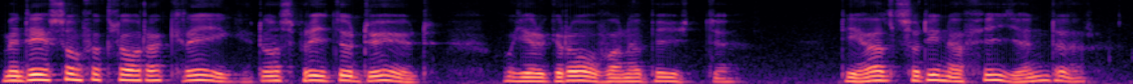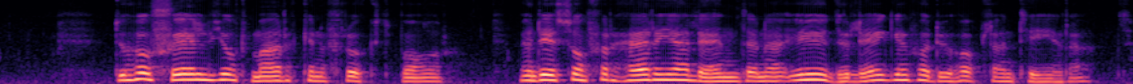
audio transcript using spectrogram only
Men det som förklarar krig, de sprider död och ger gravarna byte. Det är alltså dina fiender. Du har själv gjort marken fruktbar, men det som förhärjar länderna ödelägger vad du har planterat.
